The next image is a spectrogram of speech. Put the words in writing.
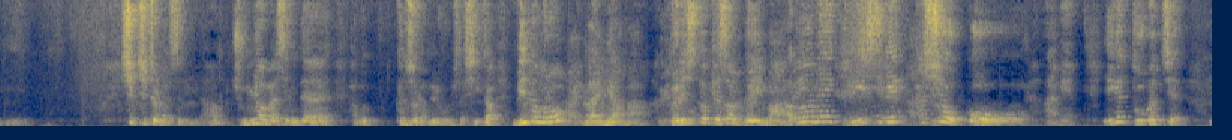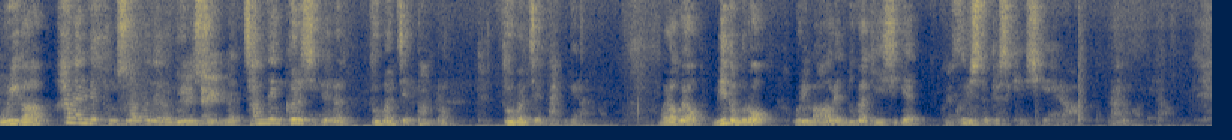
17절 말씀입니다. 중요한 말씀인데 한번 큰 소리 한번 읽어봅시다. 시작. 믿음으로 말미암아 그리스도께서 너희 마음에 계시게 하시옵고 아멘. 이게 두 번째 우리가 하나님의 풍성한 은혜를 누릴 수 있는 참된 그릇이 되는 두 번째 방법, 두 번째 단계라는 거. 뭐라고요? 믿음으로 우리 마음에 누가 계시게 그리스도께서 계시게 해라 라는 겁니다.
